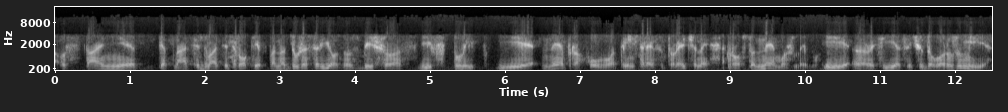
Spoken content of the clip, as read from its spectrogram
останні 15-20 років вона дуже серйозно збільшила свій вплив. І не враховувати інтереси Туреччини просто неможливо, і е, Росія це чудово розуміє.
